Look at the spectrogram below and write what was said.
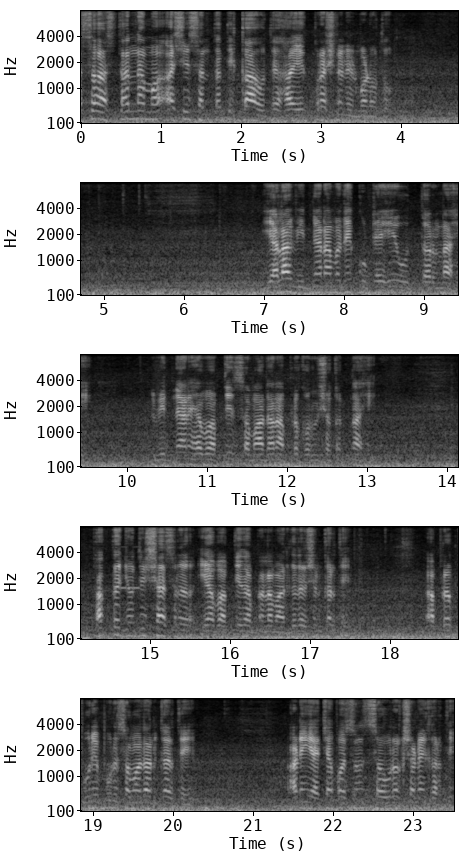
असं असताना मग अशी संतती का होते? हा एक प्रश्न निर्माण होतो. याला विज्ञानामध्ये कुठेही उत्तर नाही. विज्ञान ह्या बाबतीत समाधान आपलं करू शकत नाही. फक्त ज्योतिषशास्त्र या बाबतीत आपल्याला मार्गदर्शन करते. आपलं पुरेपूर समाधान करते. आणि याच्यापासून संरक्षणही करते.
